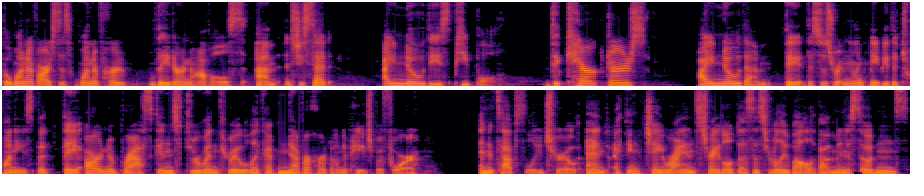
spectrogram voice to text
But One of Ours is one of her later novels. Um, and she said, I know these people. The characters, I know them. They, this was written like maybe the 20s, but they are Nebraskans through and through. Like I've never heard on a page before. And it's absolutely true. And I think J. Ryan Stradal does this really well about Minnesotans.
